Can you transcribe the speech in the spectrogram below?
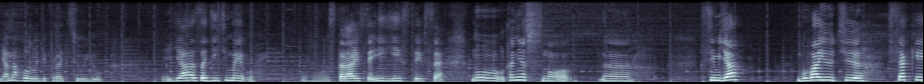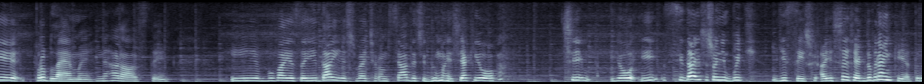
я на городі працюю. Я за дітьми стараюся і їсти, і все. Ну, звісно, е, сім'я бувають е, всякі проблеми, негаразди. І буває, заїдаєш, вечором сядеш і думаєш, як його, чим його і сідаєш що-небудь їсиш. А ще ж як добреньке, то,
